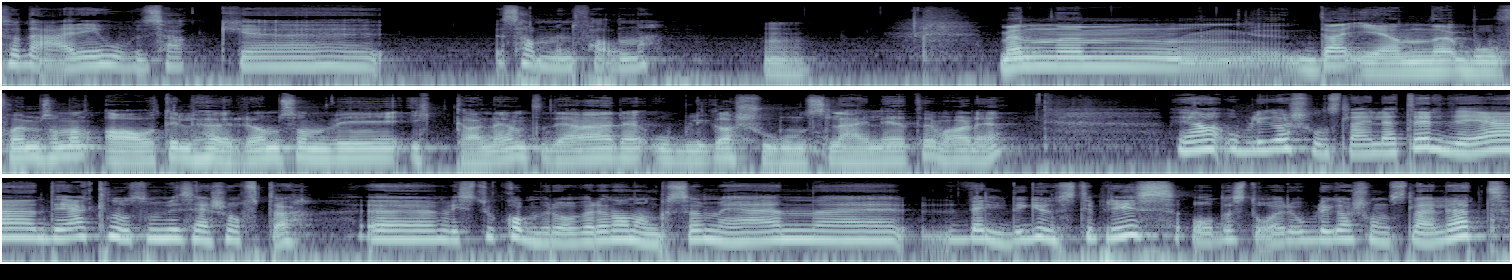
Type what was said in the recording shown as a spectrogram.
Så det er i hovedsak sammenfallende. Mm. Men um, det er én boform som man av og til hører om som vi ikke har nevnt. Det er obligasjonsleiligheter. Hva er det? Ja, obligasjonsleiligheter det, det er ikke noe som vi ser så ofte. Uh, hvis du kommer over en annonse med en uh, veldig gunstig pris, og det står obligasjonsleilighet,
